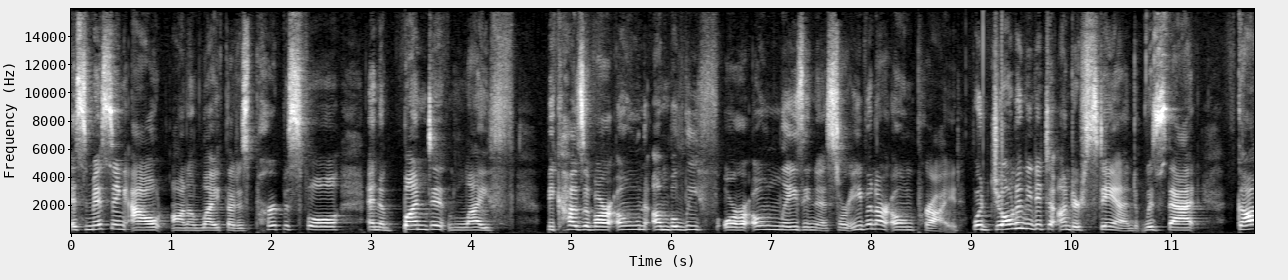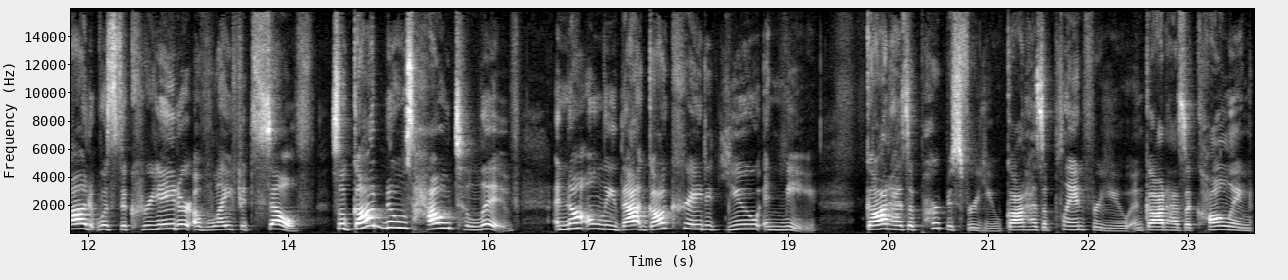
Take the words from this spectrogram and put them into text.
is missing out on a life that is purposeful and abundant life because of our own unbelief or our own laziness or even our own pride. What Jonah needed to understand was that God was the creator of life itself. So God knows how to live. And not only that, God created you and me. God has a purpose for you, God has a plan for you, and God has a calling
